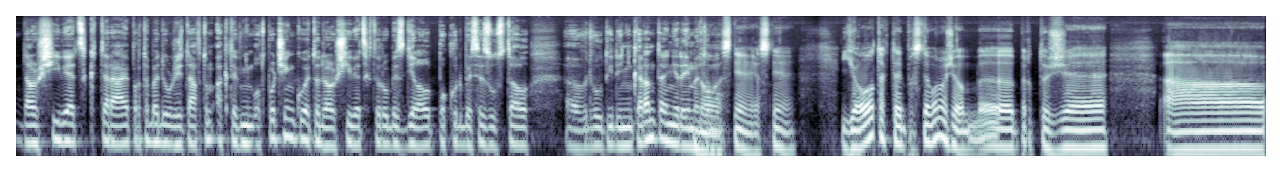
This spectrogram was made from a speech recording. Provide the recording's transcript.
další věc, která je pro tebe důležitá v tom aktivním odpočinku, je to další věc, kterou bys dělal, pokud by si zůstal v dvou týdenní karanténě, dejme no, tomu. jasně, jasně. Jo, tak to je prostě ono, že jo, e, protože a,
